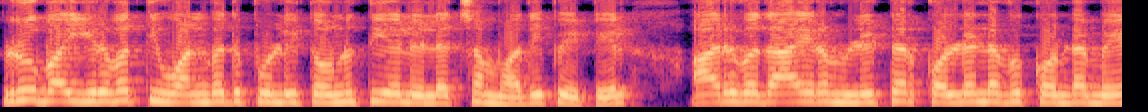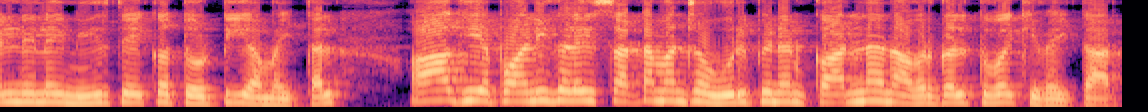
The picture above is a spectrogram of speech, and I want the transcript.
ரூபாய் இருபத்தி ஒன்பது புள்ளி தொண்ணூத்தி ஏழு லட்சம் மதிப்பீட்டில் அறுபதாயிரம் லிட்டர் கொள்ளளவு கொண்ட மேல்நிலை நீர்த்தேக்க தொட்டி அமைத்தல் ஆகிய பணிகளை சட்டமன்ற உறுப்பினர் கண்ணன் அவர்கள் துவக்கி வைத்தார்.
